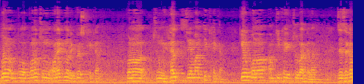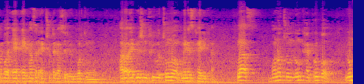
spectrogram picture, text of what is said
bono bono chung onek no request khaika bono chung help je manti khaika কেউ বনো আমটি খাই চুবা খেলা যে জায়গা এক হাজার একশো টাকা আছে রিপোর্ট চুঙ্গ আরও এডমিশন ফি চুঙ্গ ম্যানেজ খাই রেখা প্লাস বনো চুং লুং খাই প্রুব লুং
